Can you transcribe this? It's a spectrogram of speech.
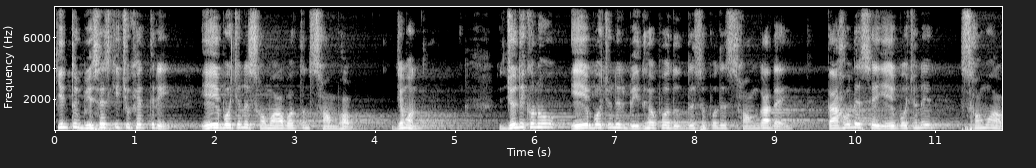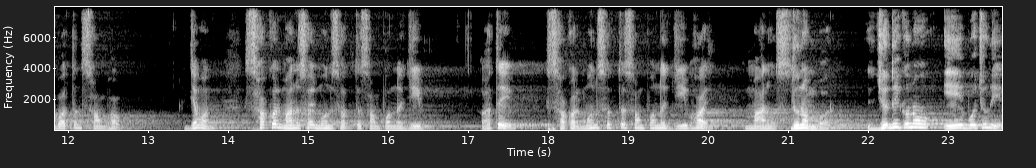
কিন্তু বিশেষ কিছু ক্ষেত্রে এ বচনের সম আবর্তন সম্ভব। যেমন, যদি কোনো এ বচনের বিধেয় পদ উদ্দেশ্য পদের সংজ্ঞা দেয়, তাহলে সেই এ বচনের সম আবর্তন সম্ভব। যেমন, সকল মানুষ হয় মনুষ্যত্ব সম্পন্ন জীব, অতএব সকল মনুষ্যত্ব সম্পন্ন জীব হয় মানুষ। দু নম্বর, যদি কোনো এ বচনের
